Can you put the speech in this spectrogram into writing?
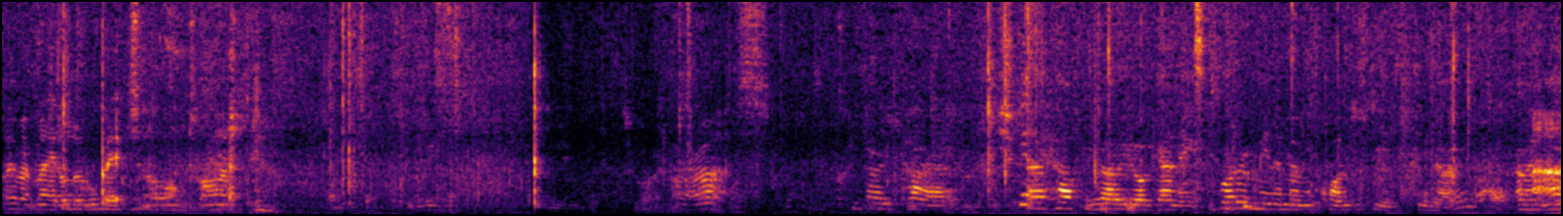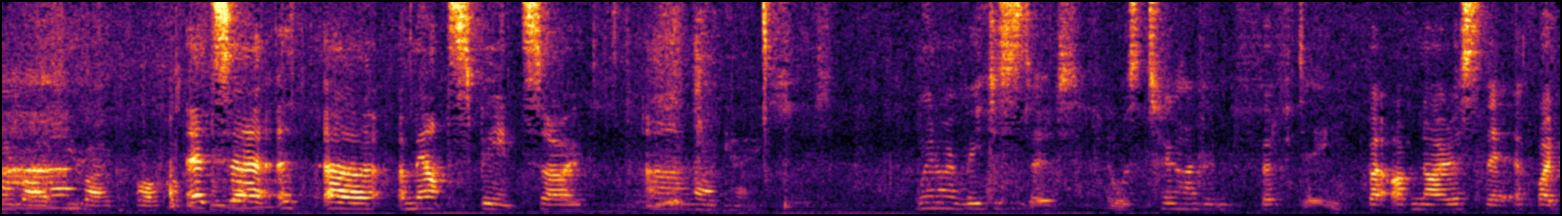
I haven't made a little batch in a long time. Alright. Sorry, Cara. So healthy value organic. What are minimum quantities? Do you know? I mean, you buy you buy bulk of It's a, a, a amount spent, so um, Okay. when I registered it was 250 but I've noticed that if I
